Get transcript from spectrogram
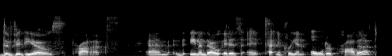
The videos products. Um, even though it is a, technically an older product,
